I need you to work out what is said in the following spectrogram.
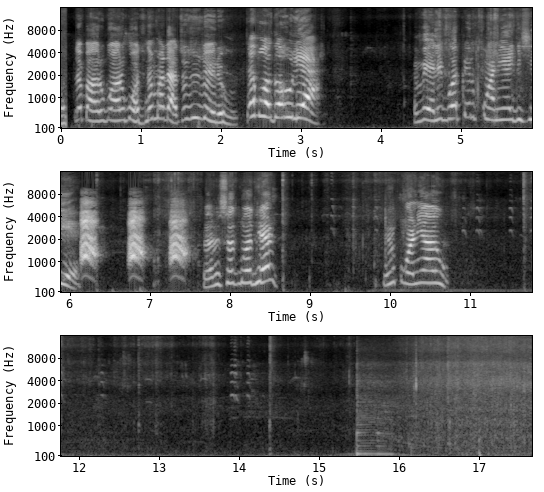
એટલે બારું બારું બોધ ને મારે ડાચો શું જોઈ રહ્યો તે બધો લ્યા વેલી બોત પેલું પાણી આવી જશે. સરસ જ બોધ હેડ એનું પાણી આવ્યું ના તો ભૂતાવ લે ભૂતો ના હોય લે એ ના હોય ભૂતો હા હેડો હેડો જોતા આપણે લે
